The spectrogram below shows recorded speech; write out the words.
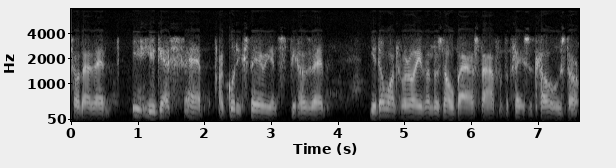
so that uh, you, you get uh, a good experience because uh, you don't want to arrive and there's no bar staff or the place is closed or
